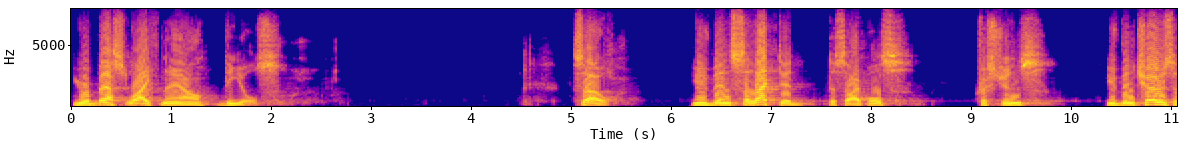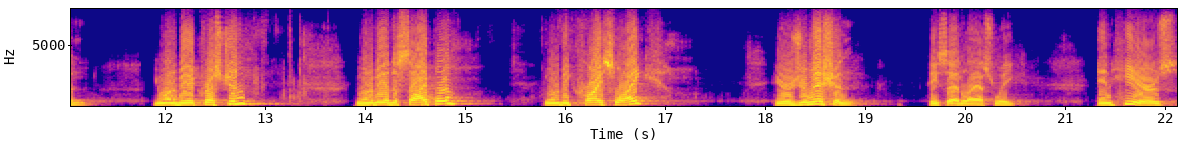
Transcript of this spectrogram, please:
your best life now deals. So, you've been selected, disciples, Christians. You've been chosen. You want to be a Christian? You want to be a disciple? You want to be Christ like? Here's your mission, he said last week. And here's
